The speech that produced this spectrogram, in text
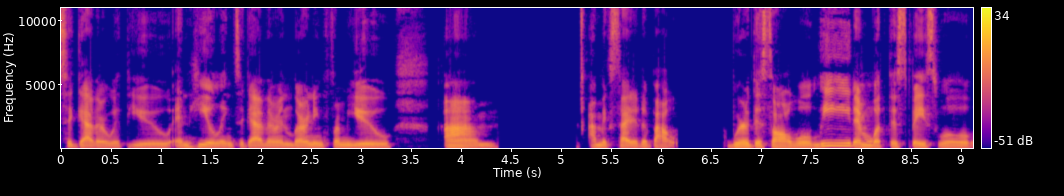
together with you and healing together and learning from you. Um, I'm excited about where this all will lead and what this space will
